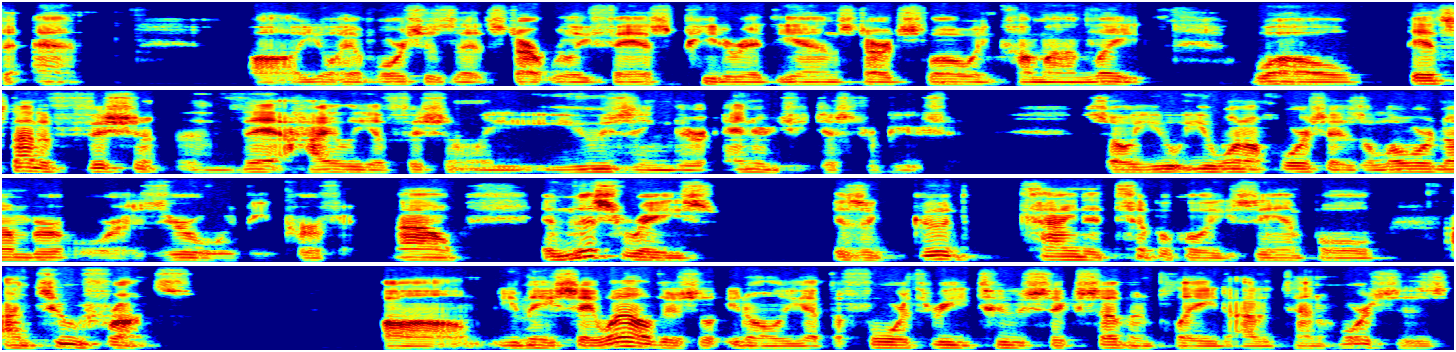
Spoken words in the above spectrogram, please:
to end. Uh, you'll have horses that start really fast, peter at the end, start slow, and come on late. Well, it's not efficient that highly efficiently using their energy distribution. So you you want a horse that has a lower number or a 0 would be perfect. Now, in this race is a good kind of typical example on 2 fronts. Um, you may say, well, there's, you know, you got the 4, 3, 2, 6, 7 played out of 10 horses.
